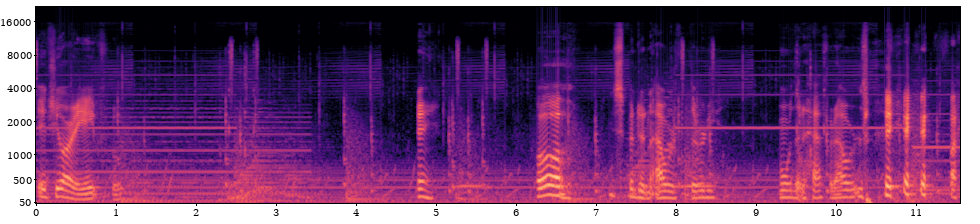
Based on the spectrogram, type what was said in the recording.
Bitch, you already ate food. Okay. Oh, you spent an hour 30. More than half an hour. Fuck.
